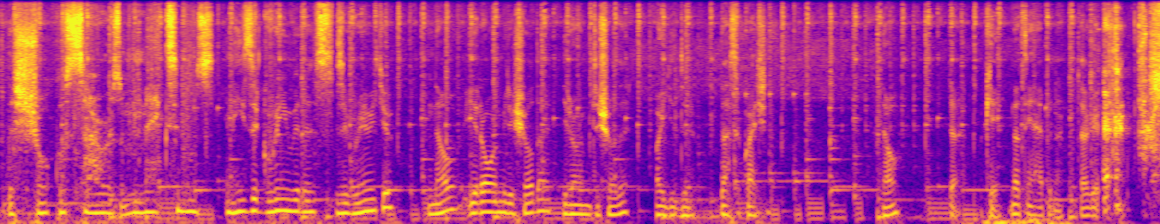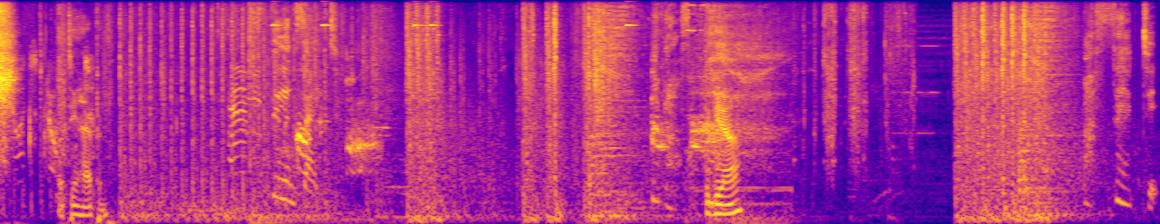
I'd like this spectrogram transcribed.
safari. The Shokosaurus Maximus. And he's agreeing with us. He's agreeing with you? No? You don't want me to show that? You don't want me to show that? Or you do? That's the question. No? Yeah, Okay, nothing happened. Okay. nothing happened. Still in sight. Okay, huh? Pathetic.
